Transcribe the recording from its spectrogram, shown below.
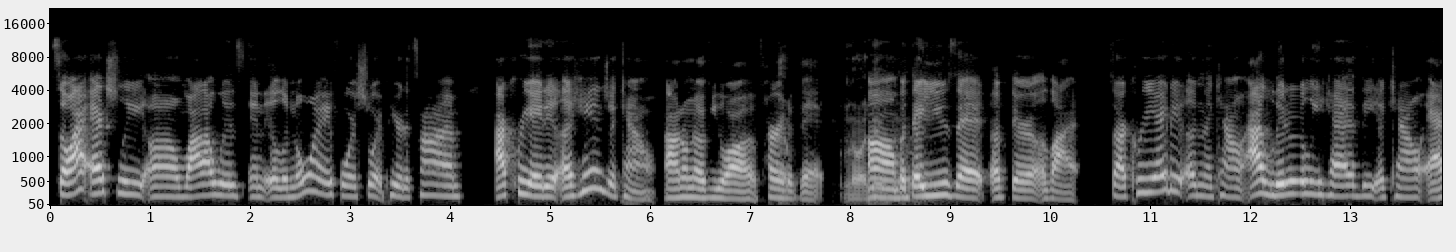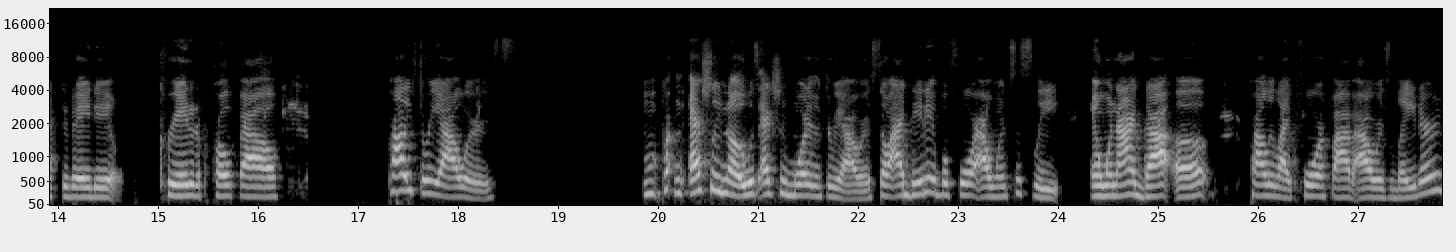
So I actually, um, while I was in Illinois for a short period of time, I created a Hinge account. I don't know if you all have heard of that No idea. um but they use that up there a lot so i created an account i literally had the account activated created a profile probably three hours Mm, actually no it was actually more than three hours so i did it before i went to sleep and when i got up probably like four or five hours later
